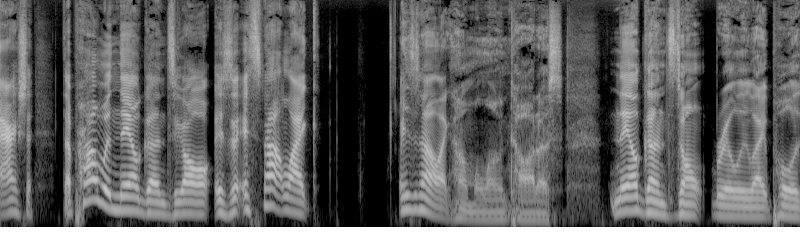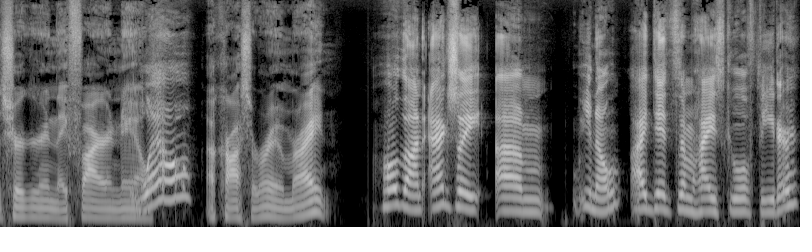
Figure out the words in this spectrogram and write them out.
actually. The problem with nail guns, y'all, is that it's not like it's not like Home Alone taught us. Nail guns don't really like pull the trigger and they fire a nail Well, across a room, right? hold on. Actually, um, you know, I did some high school theater.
